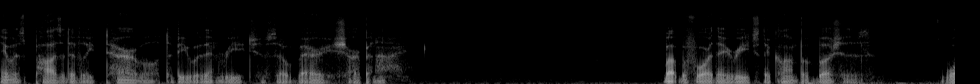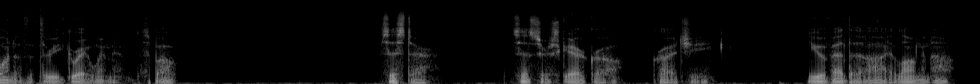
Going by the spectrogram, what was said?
it was positively terrible to be within reach of so very sharp an eye. But before they reached the clump of bushes, one of the three gray women spoke. Sister, Sister Scarecrow, cried she. You have had the eye long enough.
